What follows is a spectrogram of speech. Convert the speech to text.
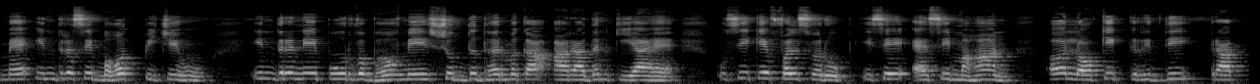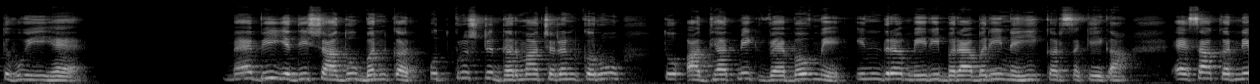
मैं इंद्र से बहुत पीछे हूँ। इंद्र ने पूर्व भव में शुद्ध धर्म का आराधन किया है। उसी के फलस्वरूप इसे ऐसी महान अलौकिक रिद्धि प्राप्त हुई है। मैं भी यदि साधु बनकर उत्कृष्ट धर्माचरण करूँ तो आध्यात्मिक वैभव में इंद्र मेरी बराबरी नहीं कर सकेगा। ऐसा करने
